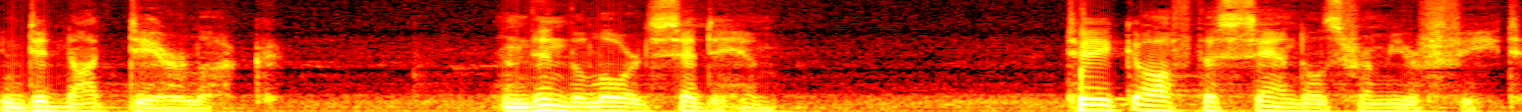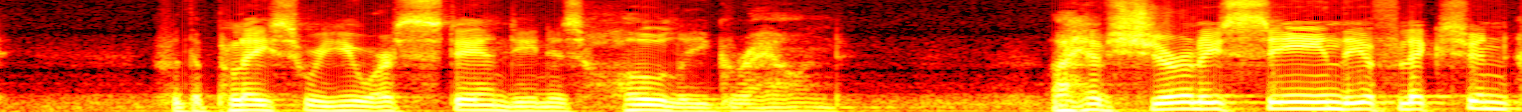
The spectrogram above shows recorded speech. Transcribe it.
and did not dare look. And then the Lord said to him, Take off the sandals from your feet, for the place where you are standing is holy ground. I have surely seen the affliction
